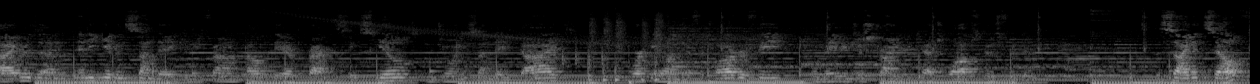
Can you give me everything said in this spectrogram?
Divers on any given Sunday can be found out there practicing skills, enjoying Sunday dives, working on their photography, or maybe just trying to catch lobsters for dinner. The site itself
